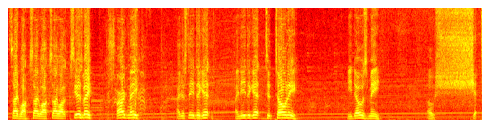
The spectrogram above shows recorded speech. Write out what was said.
Sidewalk, sidewalk, sidewalk. Excuse me. Pardon me. I just need to get... I need to get to Tony. He knows me. Oh, shit.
